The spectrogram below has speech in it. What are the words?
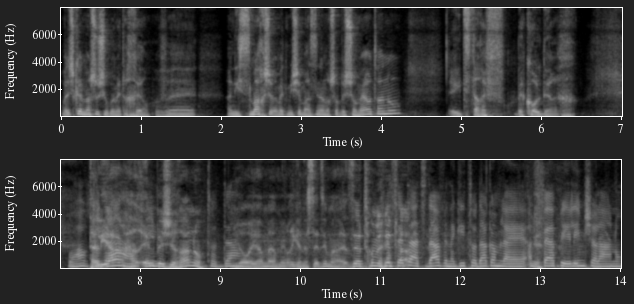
אבל יש כאן משהו שהוא באמת אחר, ואני אשמח שבאמת מי שמאזין לנו עכשיו ושומע אותנו, אה, יצטרף בכל דרך. וואו, תודה. טליה הראל בז'רנו. תודה. יואו, היה מהמם, רגע, נעשה את זה מה... זה את אומרת. נעשה את ההצדעה ונגיד תודה גם לאלפי הפעילים שלנו,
